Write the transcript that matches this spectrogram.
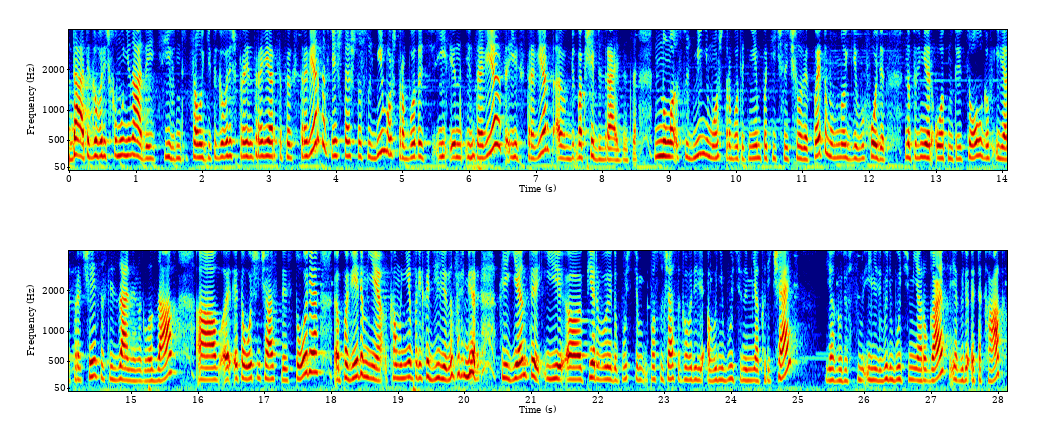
Да, ты говоришь, кому не надо идти в нутрициологию, ты говоришь про интровертов и экстравертов, я считаю, что с людьми может работать и интроверт, и экстраверт, а, вообще без разницы, но с людьми не может работать неэмпатичный человек, поэтому многие выходят, например, от нутрициологов или от врачей со слезами на глазах, а, э, это очень частая история, поверь мне, ко мне приходили, например, клиенты, и первые, допустим, после часа говорили, а вы не будете на меня кричать? Я говорю, или вы не будете меня ругать? Я говорю, это как?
